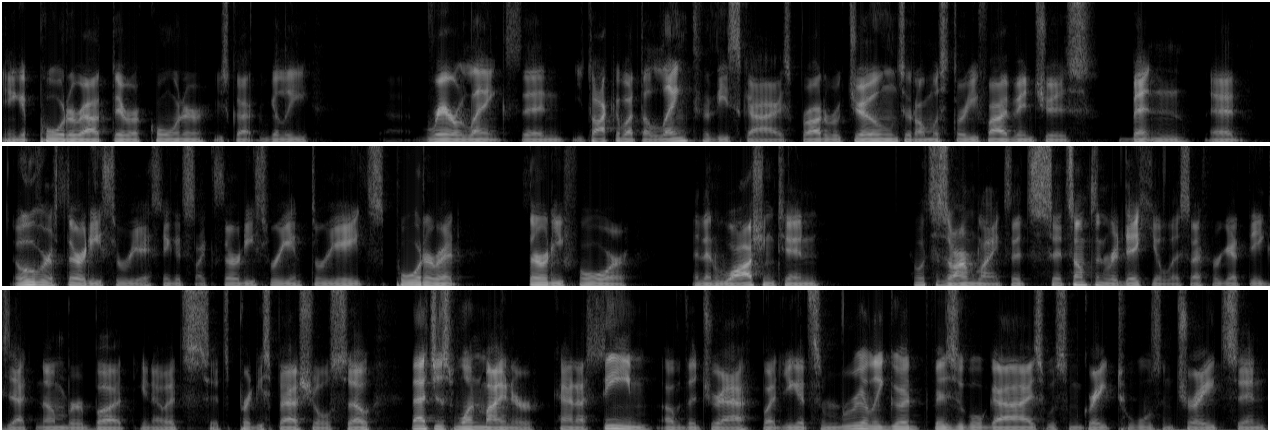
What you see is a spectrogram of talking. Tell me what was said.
you get Porter out there at corner. He's got really uh, rare length. And you talk about the length for these guys. Broderick Jones at almost 35 inches. Benton at over 33. I think it's like 33 and 3 eighths. Porter at 34. And then Washington what's his arm length? It's it's something ridiculous. I forget the exact number, but you know it's it's pretty special. So that's just one minor kind of theme of the draft. But you get some really good physical guys with some great tools and traits. And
